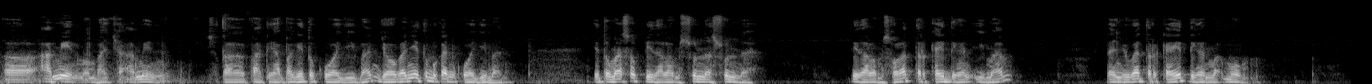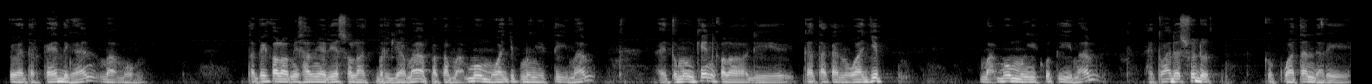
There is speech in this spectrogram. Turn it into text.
uh, amin, membaca amin setelah Al-Fatihah. Apakah itu kewajiban? Jawabannya itu bukan kewajiban. Itu masuk di dalam sunnah-sunnah. Di dalam sholat terkait dengan imam dan juga terkait dengan makmum. Juga terkait dengan makmum. Tapi kalau misalnya dia sholat berjamaah, apakah makmum wajib mengikuti imam? Nah, itu mungkin kalau dikatakan wajib makmum mengikuti imam, nah, itu ada sudut kekuatan dari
